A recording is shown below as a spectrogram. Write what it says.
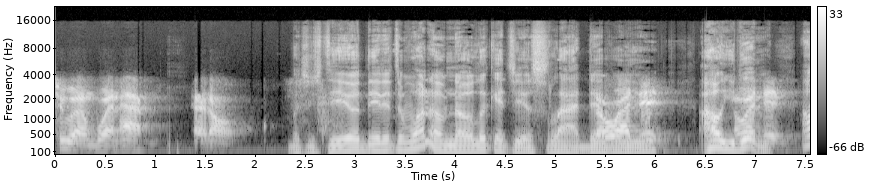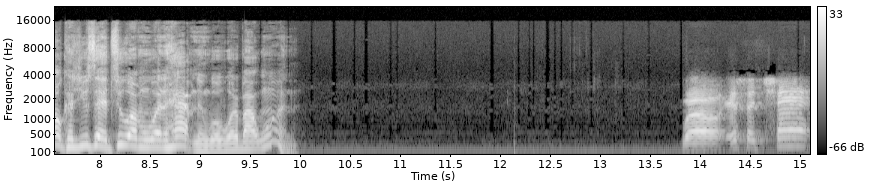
Two of them wasn't happening at all. But you still did it to one of them, though. Look at you, slide devil. No, I you. didn't. Oh, you No, didn't. didn't. Oh, because you said two of them wasn't happening. Well, what about one? Well, it's a chance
